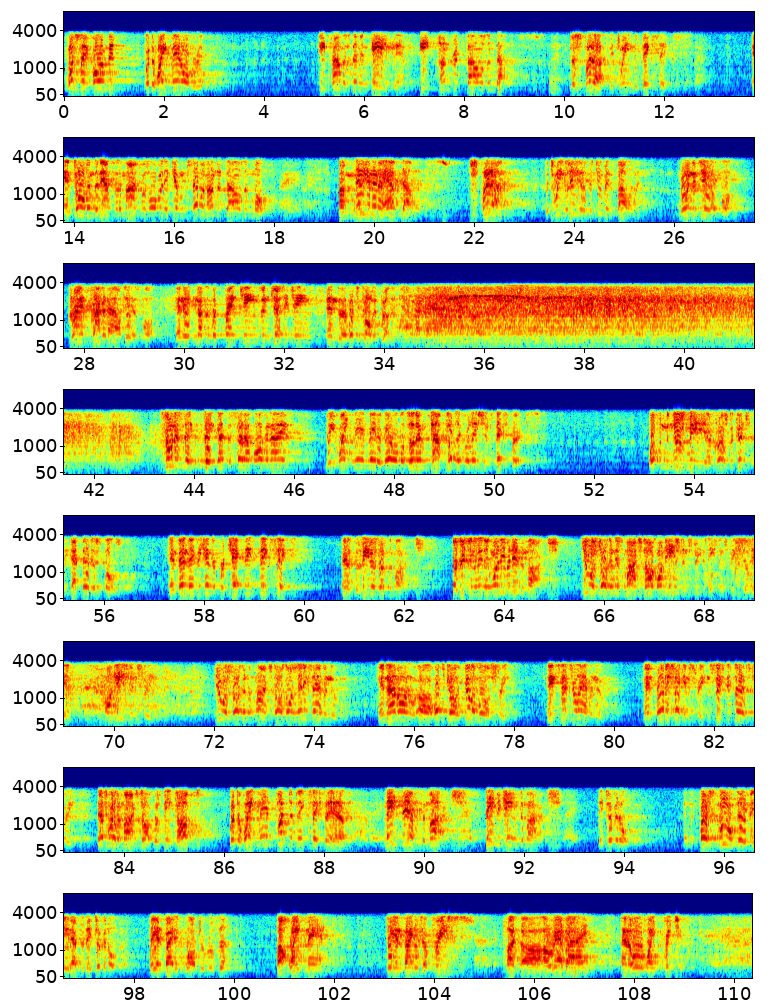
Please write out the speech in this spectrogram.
Once they formed it with the white man over it, he promised them and gave them $800,000 to split up between the Big Six and told them that after the march was over, they'd give them 700,000 more. A million and a half dollars split up between leaders that you've been following, going to jail for, crying crocodile tears for, and they're nothing but Frank James and Jesse James and uh, what you call it, brothers. Soon as they, they got the setup organized, the white man made available to them top public relations experts. Opened the news media across the country at their disposal. And then they began to project these big six as the leaders of the march. Originally, they weren't even in the march. You was march talk on Hastings Street. Is Hastings Street still here? On Hastings Street. You was talking the march talk on Lenox Avenue. And down on, uh, what you call it, Fillmore Street. And Central Avenue. And 42nd Street and 63rd Street. That's where the march talk was being talked. But the white man put the big six ahead of it. Made them the march. They became the march. They took it over. And the first move they made after they took it over, they invited Walter Reuther, a white man. They invited a priest, a, a rabbi, and an old white preacher.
